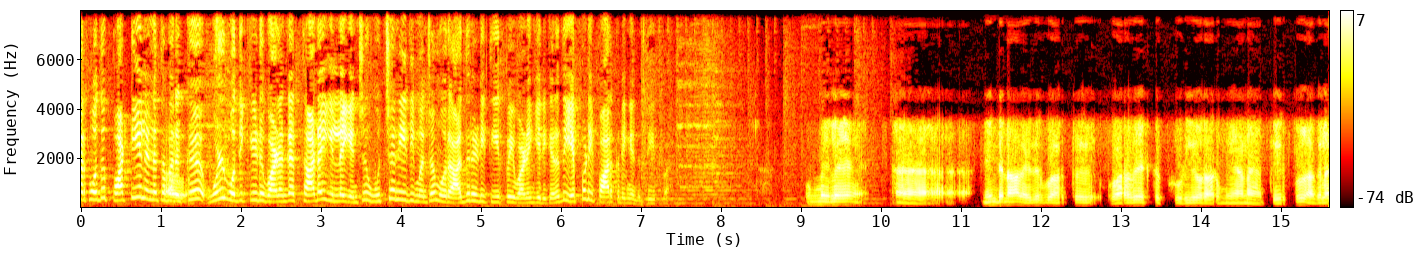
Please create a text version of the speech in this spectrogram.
தற்போது பட்டியல் இனத்தவருக்கு உள் ஒதுக்கீடு வழங்க தடை இல்லை என்று உச்சநீதிமன்றம் ஒரு அதிரடி தீர்ப்பை வழங்கியிருக்கிறது. எப்படி பார்க்கறீங்க இந்த தீர்ப்பை? உண்மையிலே நீண்ட நாள் எதிர்பார்த்து வரவேற்கக்கூடிய ஒரு அருமையான தீர்ப்பு. அதுல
